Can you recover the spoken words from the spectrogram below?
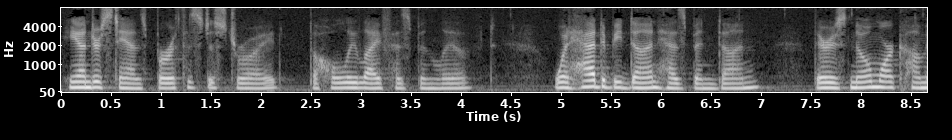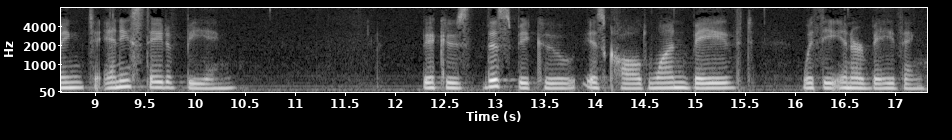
He understands birth is destroyed, the holy life has been lived, what had to be done has been done, there is no more coming to any state of being. Bhikkhus, this bhikkhu is called one bathed with the inner bathing.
